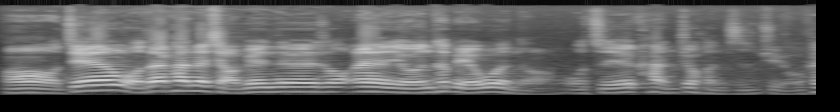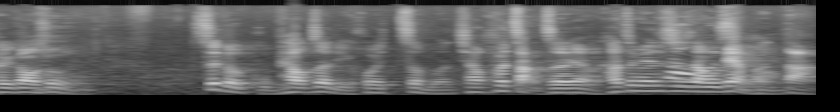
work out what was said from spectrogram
哦，今天我在看那小编这边说，哎，有人特别问哦，我直接看就很直觉，我可以告诉你，这个股票这里会这么像会长这样，它这边是让量很大。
